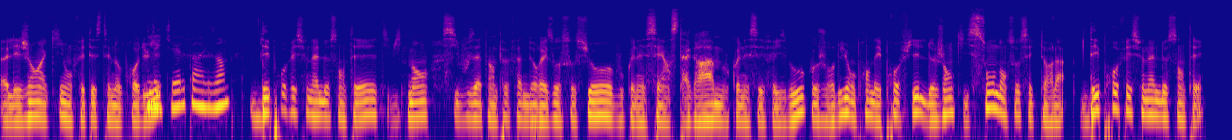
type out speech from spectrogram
euh, les gens à qui on fait tester nos produits. Lesquels par exemple? Des professionnels de santé, typiquement si vous êtes un peu fan de réseaux sociaux, vous connaissez Instagram, vous connaissez Facebook, aujourd'hui on prend des profils de gens qui sont dans ce secteur-là, des professionnels de santé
